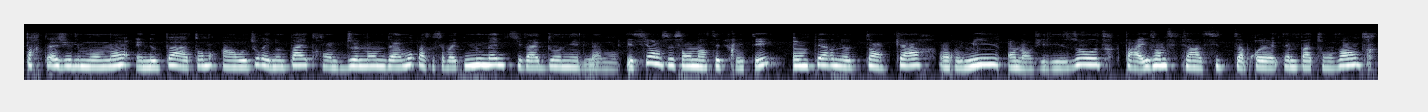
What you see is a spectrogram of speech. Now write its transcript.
partager le moment et ne pas attendre un retour et ne pas être en demande d'amour parce que ça va être nous-mêmes qui va donner de l'amour. Et si on se sent en insécurité, on perd notre temps car on rumine, on envie les autres. Par exemple, si t'aimes pas ton ventre,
